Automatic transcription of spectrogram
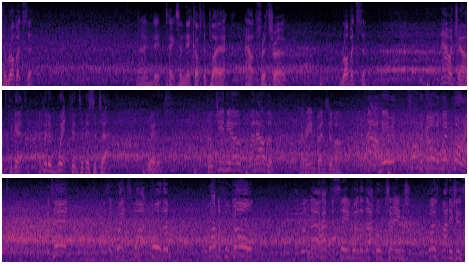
To Robertson. And it takes a nick off the player, out for a throw. Robertson. Now a chance to get a bit of width into this attack. Guedes. Georginio Wijnaldum. Karim Benzema. Now here is saw the goal and went for it. It's in. It's a great start for them. A wonderful goal. We'll now have to see whether that will change both managers'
